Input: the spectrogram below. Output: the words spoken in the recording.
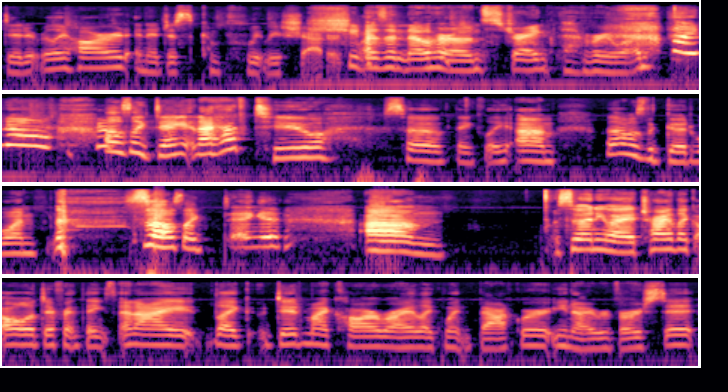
did it really hard, and it just completely shattered. She doesn't know her own strength, everyone. I know. I was like, dang it, and I have two, so thankfully, um, but that was the good one. so I was like, dang it, um. So anyway, I tried like all the different things, and I like did my car where I like went backward. You know, I reversed it,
